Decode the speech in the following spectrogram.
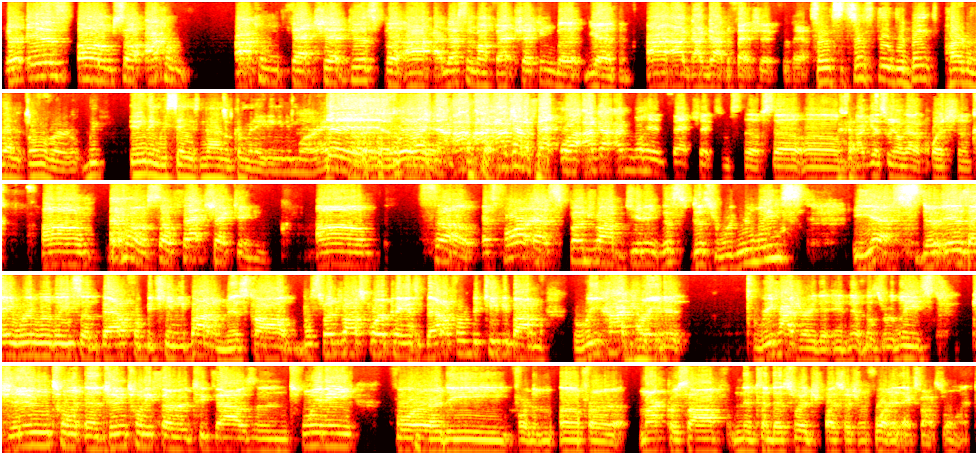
There is um so I can I can fact check this, but I, I that's in my fact checking. But yeah, I, I I got the fact check for that. Since since the debate part of that is over, we anything we say is non-incriminating anymore, right? Yeah, yeah, yeah. yeah. Well, right now I, I, I got a fact. Well, I got I can go ahead and fact check some stuff. So um, Okay. I guess we don't got a question. Um, so fact checking. Um, so as far as SpongeBob getting this this re-release, yes, there is a re-release of Battle for Bikini Bottom. It's called SpongeBob SquarePants Battle for Bikini Bottom Rehydrated. Rehydrated, and it was released June 20, uh, June twenty third, two thousand twenty, for the for the uh, for Microsoft, Nintendo Switch, PlayStation Four, and Xbox One.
